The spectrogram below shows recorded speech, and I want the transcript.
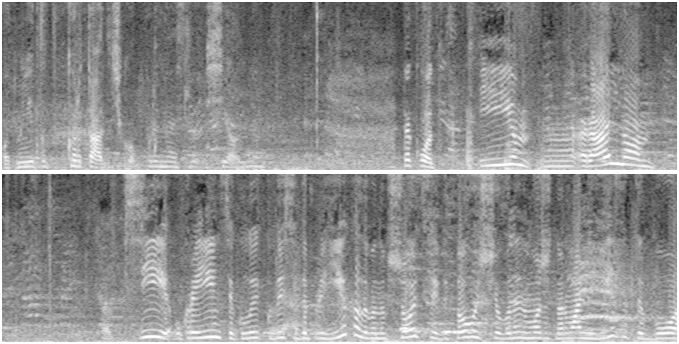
От мені тут картаточку принесли ще одну. Так от, і реально всі українці, коли куди сюди приїхали, вони в шоці від того, що вони не можуть нормально їздити, бо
